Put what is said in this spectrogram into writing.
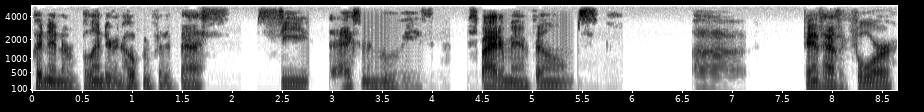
putting it in a blender and hoping for the best. See the X Men movies, Spider Man films, uh, Fantastic Four,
